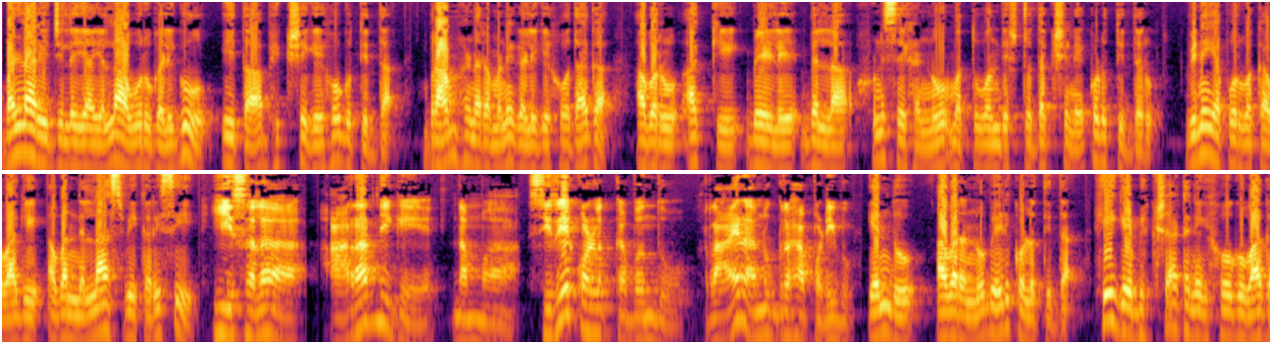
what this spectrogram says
ಬಳ್ಳಾರಿ ಜಿಲ್ಲೆಯ ಎಲ್ಲಾ ಊರುಗಳಿಗೂ ಈತ ಭಿಕ್ಷೆಗೆ ಹೋಗುತ್ತಿದ್ದ. ಬ್ರಾಹ್ಮಣರ ಮನೆಗಳಿಗೆ ಹೋದಾಗ ಅವರು ಅಕ್ಕಿ ಬೇಳೆ ಬೆಲ್ಲ ಹುಣಸೆಹಣ್ಣು ಮತ್ತು ಒಂದಿಷ್ಟು ದಕ್ಷಿಣೆ ಕೊಡುತ್ತಿದ್ದರು. ವಿನಯಪೂರ್ವಕವಾಗಿ ಅವನ್ನೆಲ್ಲಾ ಸ್ವೀಕರಿಸಿ ಈ ಸಲ ಆರಾಧನೆಗೆ ನಮ್ಮ ಸಿರೆ ಕೊಳ್ಳಕ್ಕ ಬಂದು ರಾಯರ ಅನುಗ್ರಹ ಪಡಿಬೇಕು ಎಂದು ಅವರನ್ನು ಬೇಡಿಕೊಳ್ಳುತ್ತಿದ್ದ. ಹೀಗೆ ಭಿಕ್ಷಾಟನೆಗೆ ಹೋಗುವಾಗ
